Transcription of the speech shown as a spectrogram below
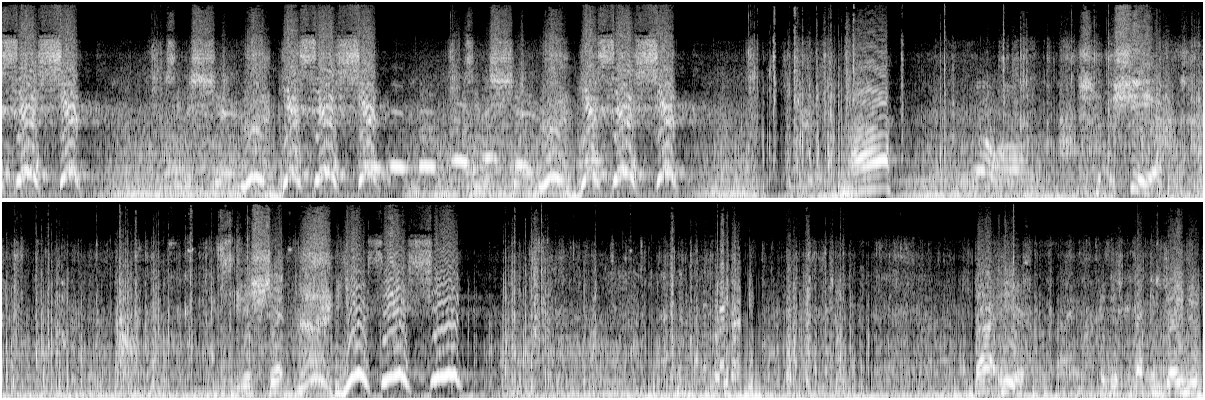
Yes, yes, shit! See this shit? Yes, yes, shit! See this shit? Yes, yes, shit! Ah. Shit. See this shit? Yes, yes, shit! Right here is this fucking dangerous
